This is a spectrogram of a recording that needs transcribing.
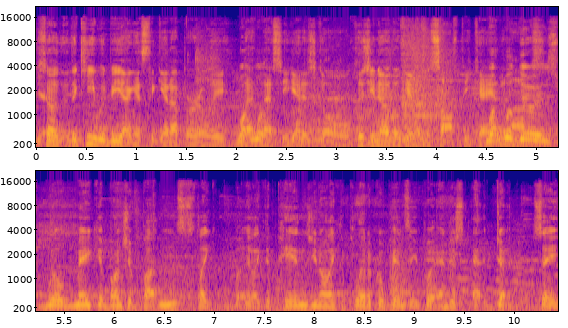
Yeah. So the key would be, I guess, to get up early, What let will- Messi get his goal, because you know they'll give him a soft PK. What we'll do is we'll make a bunch of buttons, like like the pins, you know, like the political pins that you put, and just uh, say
